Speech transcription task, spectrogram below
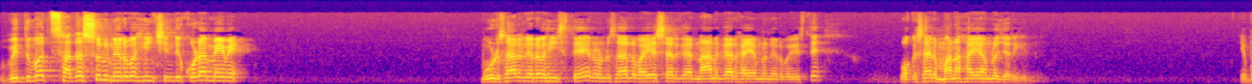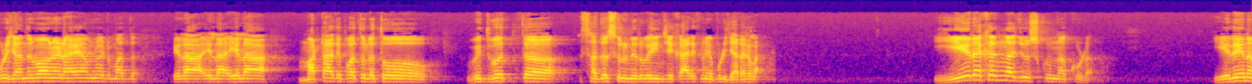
విద్వత్ సదస్సులు నిర్వహించింది కూడా మేమే. మూడు సార్లు నిర్వహిస్తే రెండు సార్లు వైఎస్ఆర్ గారు నాన్నగారి హయాంలో నిర్వహిస్తే ఒకసారి మన హయాంలో జరిగింది. ఇప్పుడు చంద్రబాబు నాయుడు హయాంలో ఇటు మద్ద ఇలా ఇలా ఇలా మఠాధిపతులతో విద్వత్ సదస్సులు నిర్వహించే కార్యక్రమం ఎప్పుడు జరగల. ఏ రకంగా చూసుకున్నా కూడా ఏదైనా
